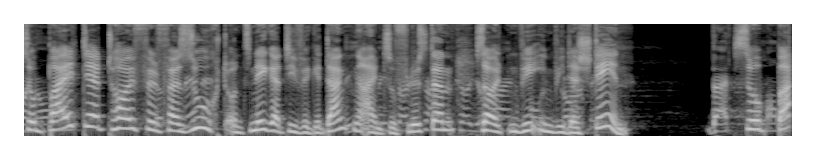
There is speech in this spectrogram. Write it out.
Sobald der Teufel versucht, uns negative Gedanken einzuflüstern, sollten wir ihm widerstehen. Sobald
